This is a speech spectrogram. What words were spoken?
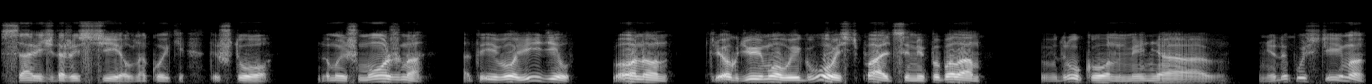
Савич даже сел на койке. Ты что, думаешь, можно? А ты его видел? Вон он, трехдюймовый гвоздь пальцами пополам. Вдруг он меня... Недопустимо.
